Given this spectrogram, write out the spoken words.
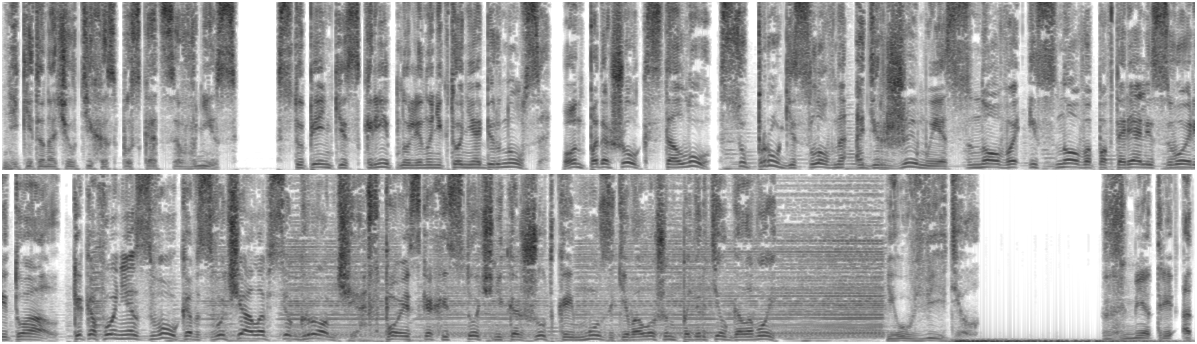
Никита начал тихо спускаться вниз, Ступеньки скрипнули, но никто не обернулся. Он подошел к столу. Супруги, словно одержимые, снова и снова повторяли свой ритуал. Какофония звуков звучала все громче. В поисках источника жуткой музыки Волошин повертел головой и увидел — в метре от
